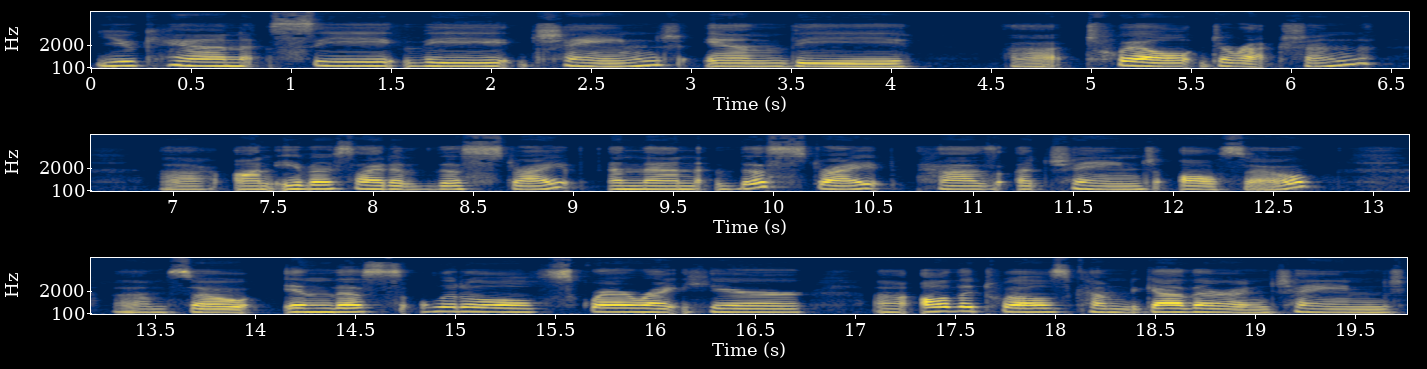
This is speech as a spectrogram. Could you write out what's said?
You can see the change in the uh, twill direction uh, on either side of this stripe, and then this stripe has a change also. Um, so in this little square right here, uh, all the twills come together and change,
